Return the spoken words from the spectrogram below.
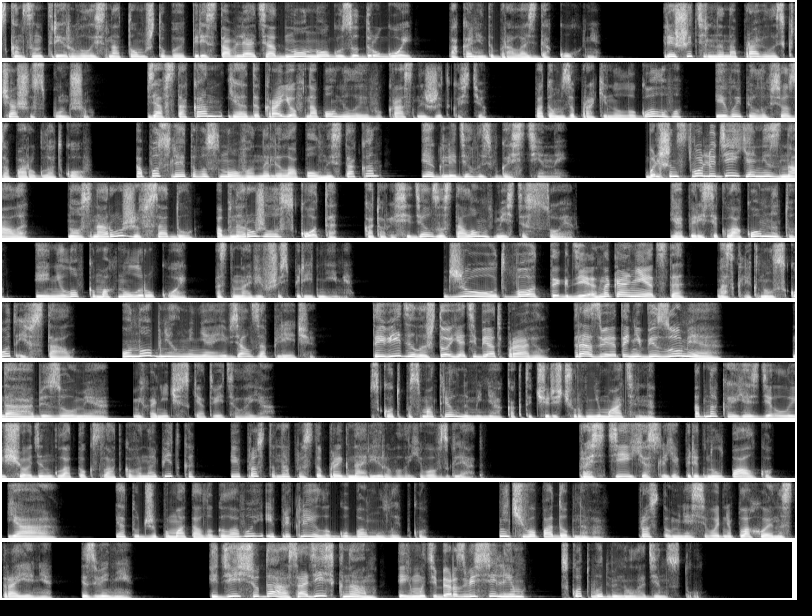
Сконцентрировалась на том, чтобы переставлять одну ногу за другой, пока не добралась до кухни. Решительно направилась к чаше с пуншем. Взяв стакан, я до краев наполнила его красной жидкостью. Потом запрокинула голову и выпила все за пару глотков. А после этого снова налила полный стакан и огляделась в гостиной. Большинство людей я не знала, но снаружи, в саду, обнаружила Скотта, который сидел за столом вместе с Сойер. Я пересекла комнату и неловко махнула рукой, остановившись перед ними. «Джуд, вот ты где, наконец-то!» — воскликнул Скотт и встал. Он обнял меня и взял за плечи. Ты видела, что я тебе отправил? Разве это не безумие?» «Да, безумие», — механически ответила я. Скотт посмотрел на меня как-то чересчур внимательно, однако я сделала еще один глоток сладкого напитка и просто-напросто проигнорировала его взгляд. «Прости, если я перегнул палку. Я...» Я тут же помотала головой и приклеила к губам улыбку. «Ничего подобного. Просто у меня сегодня плохое настроение. Извини». «Иди сюда, садись к нам, и мы тебя развеселим». Скотт выдвинул один стул.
